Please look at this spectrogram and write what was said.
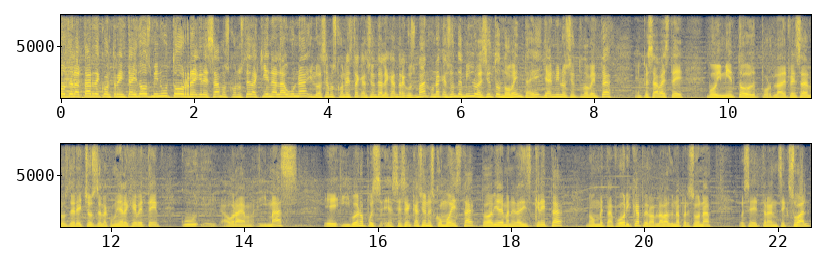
Dos de la tarde con 32 minutos. Regresamos con usted aquí en A la Una y lo hacemos con esta canción de Alejandra Guzmán, una canción de 1990. ¿eh? Ya en 1990 empezaba este movimiento por la defensa de los derechos de la comunidad LGBT, eh, ahora y más. Eh, y bueno, pues eh, se hacían canciones como esta, todavía de manera discreta, no metafórica, pero hablaba de una persona pues transexual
